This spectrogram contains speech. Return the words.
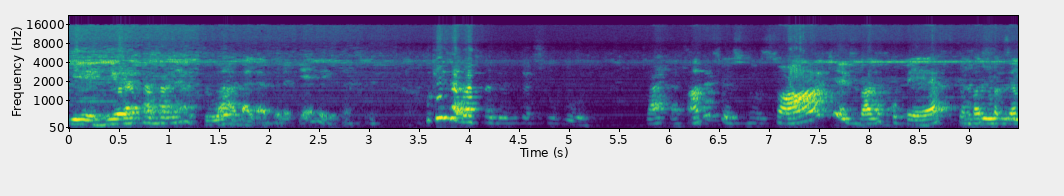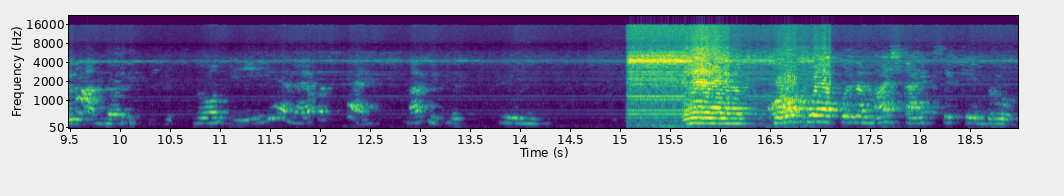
Guerreira trabalhadora. Trabalhadora guerreira. O que você vai fazer no dia chuvoso? Vai Ah, meu filho, só que debaixo coberto, não vai fazer nada. Dormir, né? Você na vida. É, qual foi a coisa mais cara que você quebrou?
